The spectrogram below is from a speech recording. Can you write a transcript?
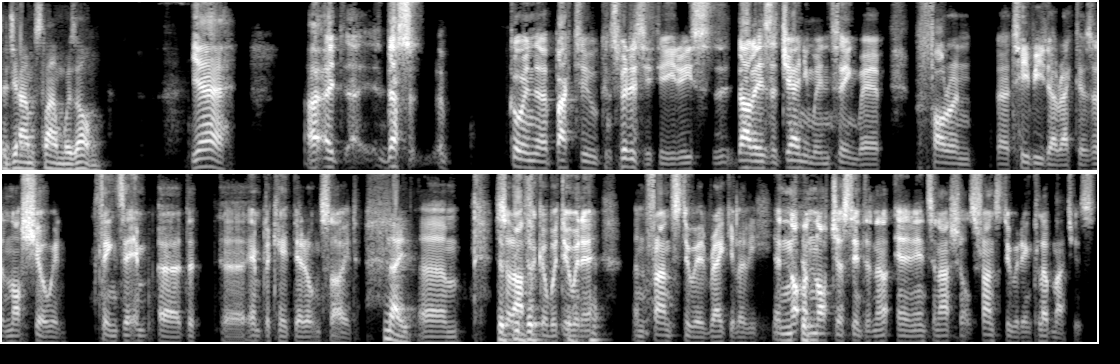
the jam slam was on. Yeah, I, I, I- that's uh, going uh, back to conspiracy theories. That is a genuine thing where foreign uh, TV directors are not showing things that, uh, that uh, implicate their own side. No, Um, The- South the- Africa were doing it, and France do it regularly, and not and not just interna- in internationals. France do it in club matches.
